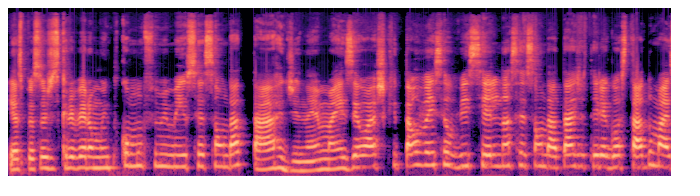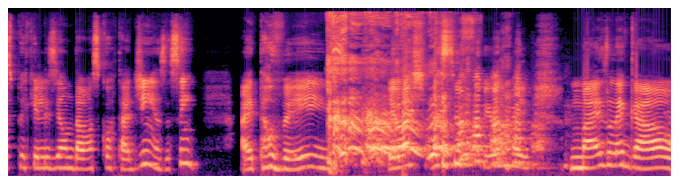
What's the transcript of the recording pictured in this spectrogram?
e as pessoas descreveram muito como um filme meio sessão da tarde, né? Mas eu acho que talvez se eu visse ele na sessão da tarde eu teria gostado mais, porque eles iam dar umas cortadinhas, assim, Aí talvez eu achasse o filme mais legal,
